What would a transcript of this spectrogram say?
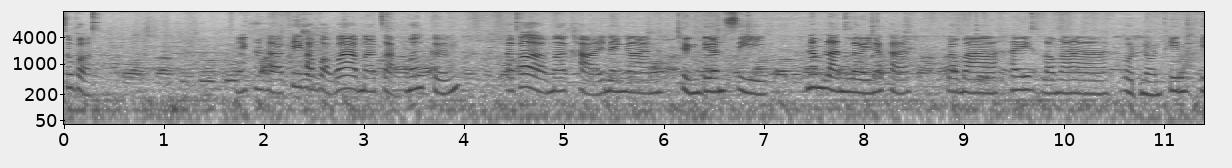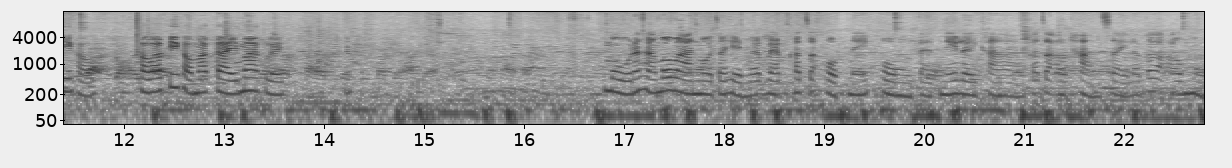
ซุปเหรอนี่ค่ะพี่เขาบอกว่ามาจากเมืองกึ๋งแล้วก็มาขายในงานถึงเดือน4น้ำรันเลยนะคะ เรามาให้เรามาอุดหนุนพี่พี่เขาเขาว่าพี่เขามาไกลมากเลย หมูนะคะเมื่อวานโมจะเห็นแวบๆเขาจะอบในองค์แบบนี้เลยค่ะ ก็จะเอาถ่านใส่แล้วก็เอาหมู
